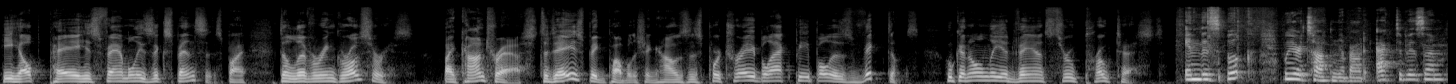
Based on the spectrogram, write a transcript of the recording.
He helped pay his family's expenses by delivering groceries. By contrast, today's big publishing houses portray black people as victims who can only advance through protest. In this book, we are talking about activism.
